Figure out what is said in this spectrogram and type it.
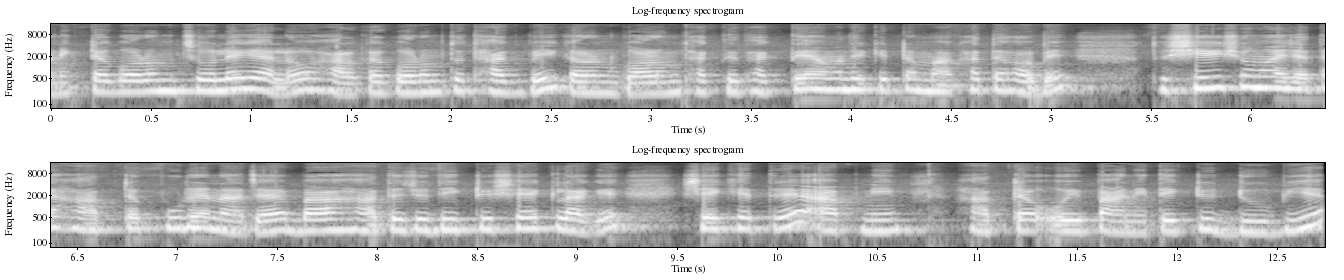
অনেকটা গরম চলে গেল হালকা গরম তো থাকবেই, কারণ গরম থাকতে থাকতে আমাদেরকে এটা মাখাতে হবে। তো সেই সময় যাতে হাতটা পুড়ে না যায় বা হাতে যদি একটু সেক লাগে, সেক্ষেত্রে আপনি হাতটা ওই পানিতে একটু ডুবিয়ে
